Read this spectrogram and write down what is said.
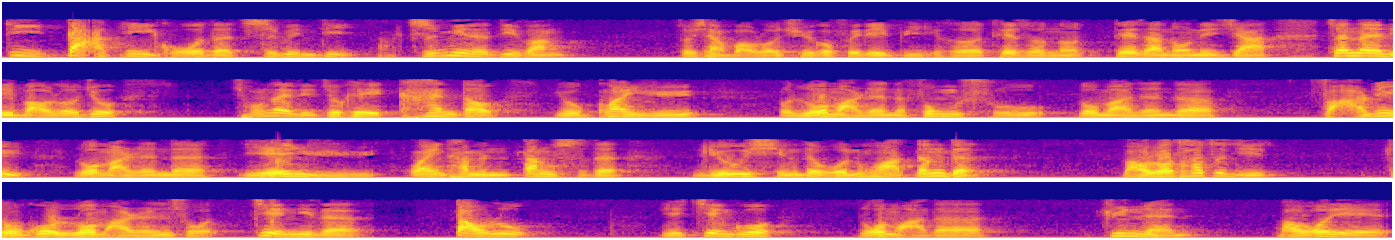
帝大帝国的殖民地啊，殖民的地方，就像保罗去过菲利比和特索诺、特萨罗尼加，在那里保罗就。从那里就可以看到有关于罗马人的风俗、罗马人的法律、罗马人的言语，关于他们当时的流行的文化等等。保罗他自己走过罗马人所建立的道路，也见过罗马的军人。保罗也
